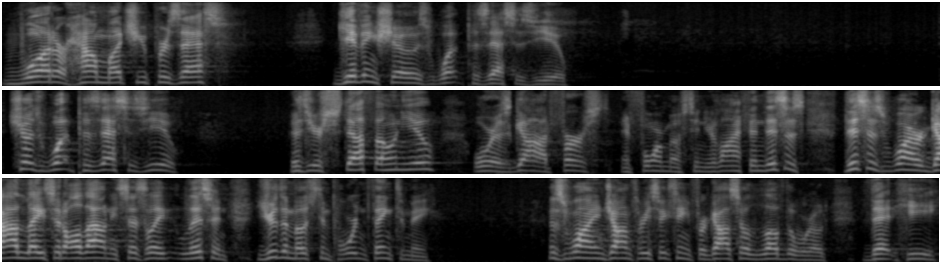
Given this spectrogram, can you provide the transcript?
what or how much you possess, giving shows what possesses you. Shows what possesses you. Does your stuff own you, or is God first and foremost in your life? And this is this is where God lays it all out, and He says, "Listen, you're the most important thing to me." This is why in John 3:16, for God so loved the world that He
